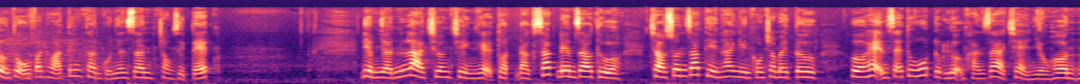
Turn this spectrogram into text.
hưởng thụ văn hóa tinh thần của nhân dân trong dịp Tết. Điểm nhấn là chương trình nghệ thuật đặc sắc đêm giao thừa chào xuân Giáp Thìn 2024 hứa hẹn sẽ thu hút được lượng khán giả trẻ nhiều hơn,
